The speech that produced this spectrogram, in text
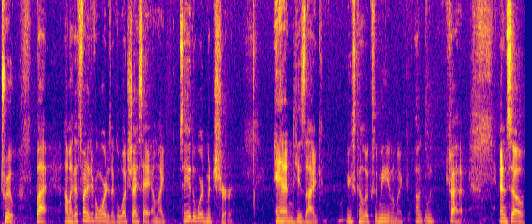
true. But I'm like, let's find a different word. He's like, well, what should I say? I'm like, say the word mature. And he's like, he just kind of looks at me and I'm like, oh, try that. And so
